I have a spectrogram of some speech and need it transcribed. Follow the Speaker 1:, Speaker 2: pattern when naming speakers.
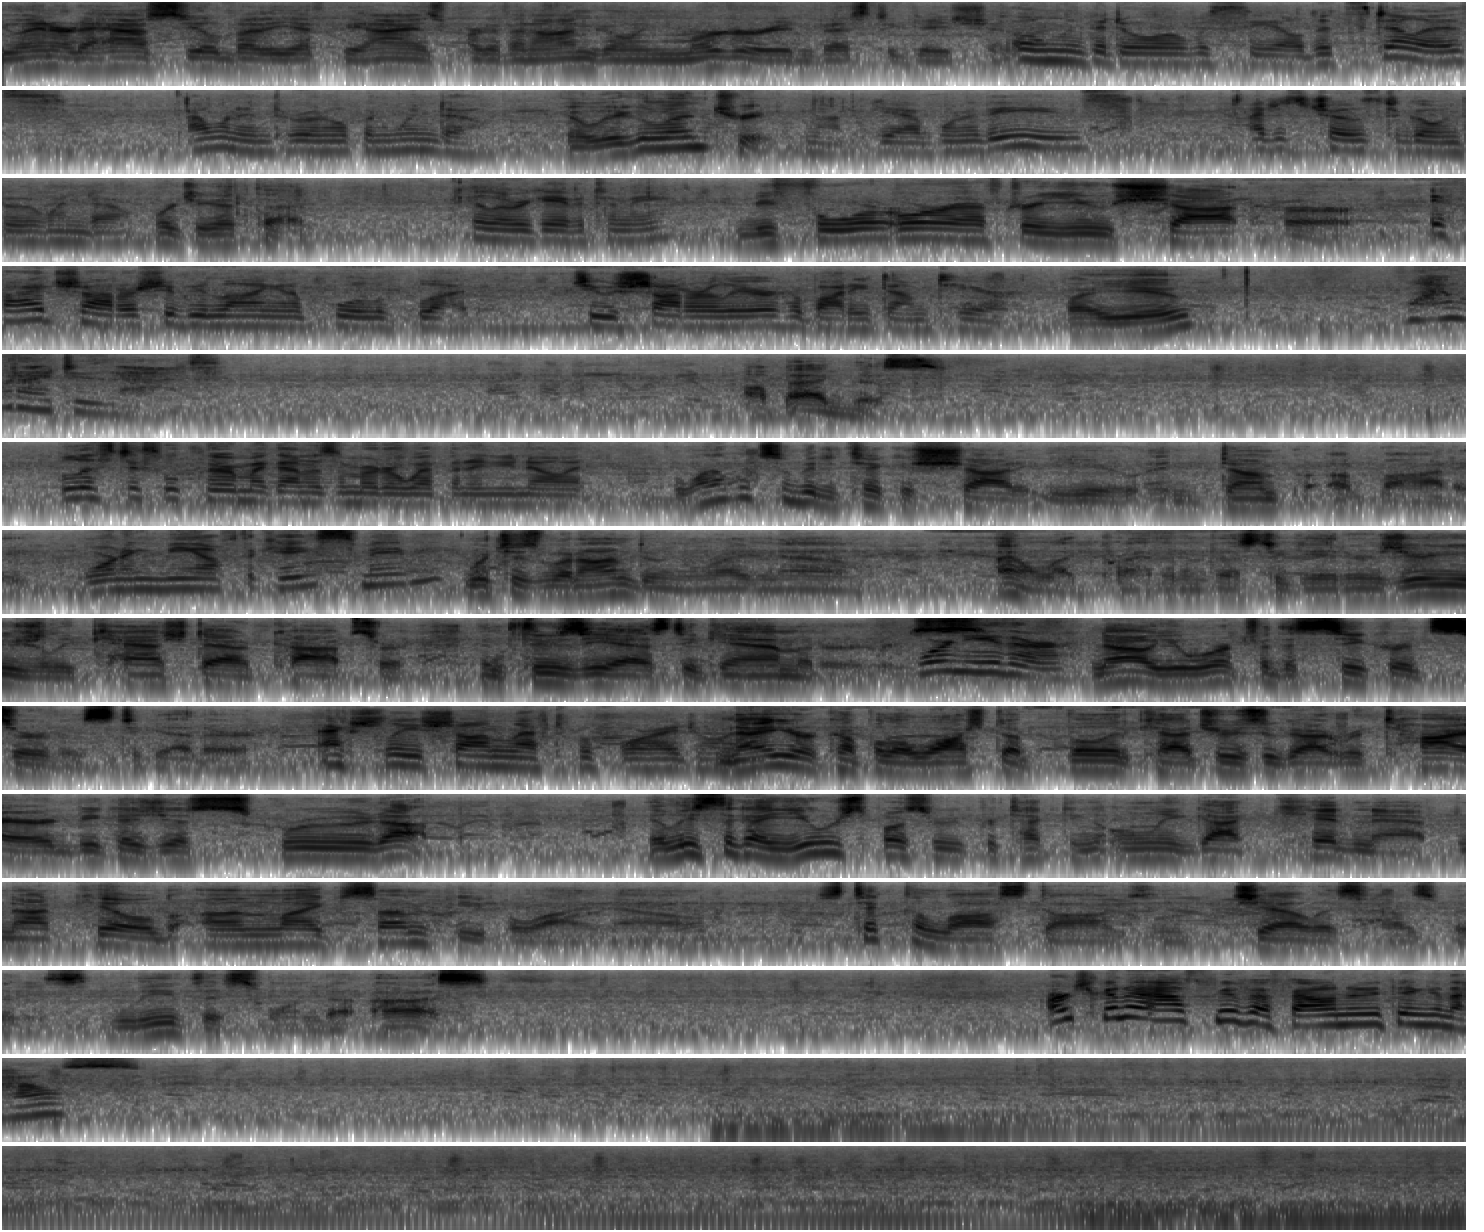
Speaker 1: You entered a house sealed by the FBI as part of an ongoing murder investigation.
Speaker 2: Only the door was sealed. It still is. I went in through an open window.
Speaker 1: Illegal entry.
Speaker 2: Not if you have one of these. I just chose to go in through the window.
Speaker 1: Where'd you get that?
Speaker 2: Hillary gave it to me.
Speaker 1: Before or after you shot her?
Speaker 2: If I'd shot her, she'd be lying in a pool of blood. She was shot earlier, her body dumped here.
Speaker 1: By you?
Speaker 2: Why would I do that?
Speaker 1: I'll bag this.
Speaker 2: Ballistics will clear my gun as a murder weapon, and you know it.
Speaker 1: Why would somebody take a shot at you and dump a body?
Speaker 2: Warning me off the case, maybe?
Speaker 1: Which is what I'm doing right now. I don't like private investigators. You're usually cashed out cops or enthusiastic amateurs.
Speaker 2: We're neither.
Speaker 1: No, you work for the Secret Service together.
Speaker 2: Actually, Sean left before I joined.
Speaker 1: Now you're a couple of washed up bullet catchers who got retired because you screwed up. At least the guy you were supposed to be protecting only got kidnapped, not killed, unlike some people I know. Stick to lost dogs and jealous husbands. Leave this one to us.
Speaker 2: Aren't you going to ask me if I found anything in the house?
